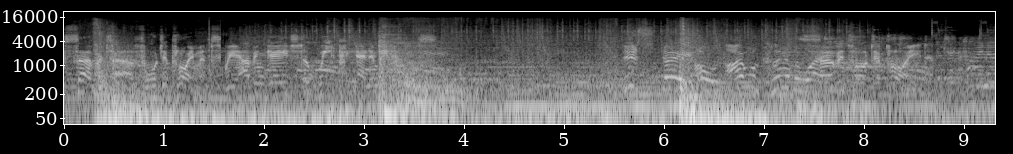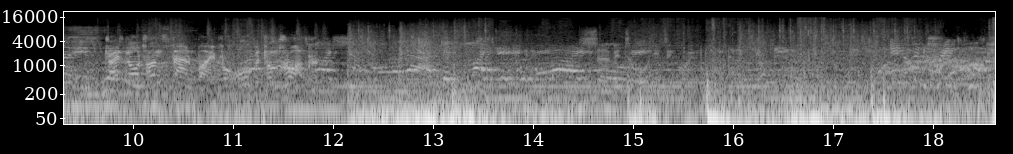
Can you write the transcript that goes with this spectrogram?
servitor for deployment. We have engaged a weak enemy force. This day, hold. I will clear the way. Servitor deployed. China is ready. Dreadnought on standby for orbital drop. I shall land and light it with my Servitor is equipped. infantry push.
